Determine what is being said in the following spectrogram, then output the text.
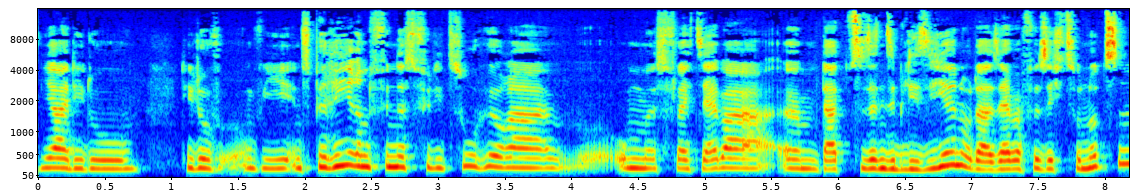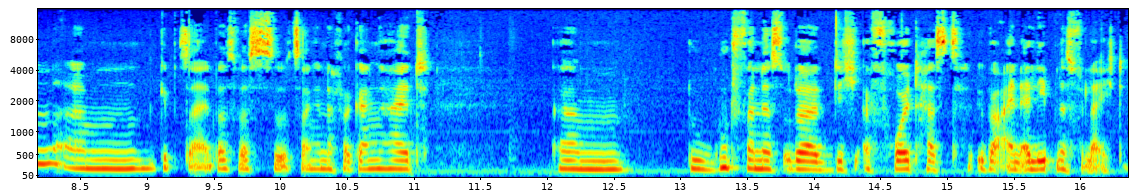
ja, die du, die du irgendwie inspirierend findest für die Zuhörer, um es vielleicht selber ähm, da zu sensibilisieren oder selber für sich zu nutzen? Ähm, Gibt es da etwas, was sozusagen in der Vergangenheit ähm, du gut fandest oder dich erfreut hast über ein Erlebnis vielleicht?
